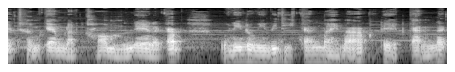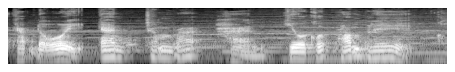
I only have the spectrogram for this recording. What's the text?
ต์ termgame.com เนี่ยนะครับ วันนี้เรามีวิธีการใหม่มาอัปเดตกันนะครับ โดยการชำระผ่าน QR Code พร้อมเพลย์ข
